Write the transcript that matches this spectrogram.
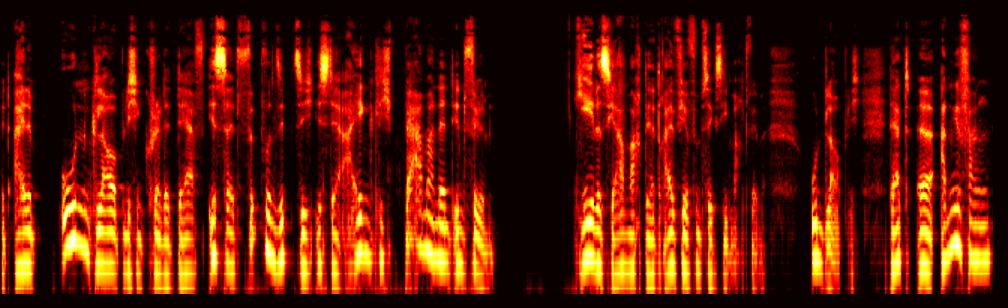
mit einem unglaublichen Credit. Der ist seit 75, ist er eigentlich permanent in Filmen. Jedes Jahr macht er drei, vier, fünf, sechs, sieben, acht Filme. Unglaublich. Der hat äh, angefangen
